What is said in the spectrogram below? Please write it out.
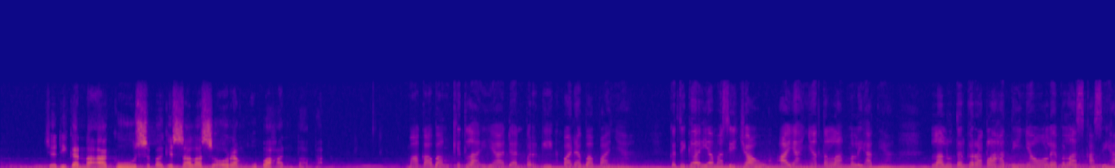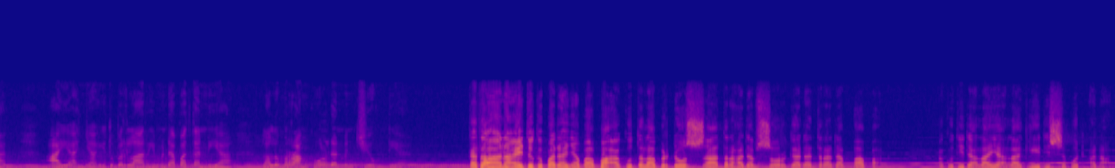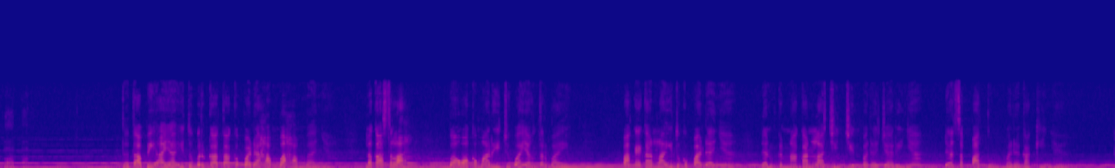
Jadikanlah aku sebagai salah seorang upahan Bapak. Maka bangkitlah ia dan pergi kepada bapaknya. Ketika ia masih jauh, ayahnya telah melihatnya. Lalu tergeraklah hatinya oleh belas kasihan. Ayahnya itu berlari mendapatkan dia, lalu merangkul dan mencium dia. Kata anak itu kepadanya, Bapak aku telah berdosa terhadap sorga dan terhadap Bapak. Aku tidak layak lagi disebut anak Bapak. Tetapi ayah itu berkata kepada hamba-hambanya, Lekaslah, bawa kemari jubah yang terbaik. Pakaikanlah itu kepadanya dan kenakanlah cincin pada jarinya dan sepatu pada kakinya.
